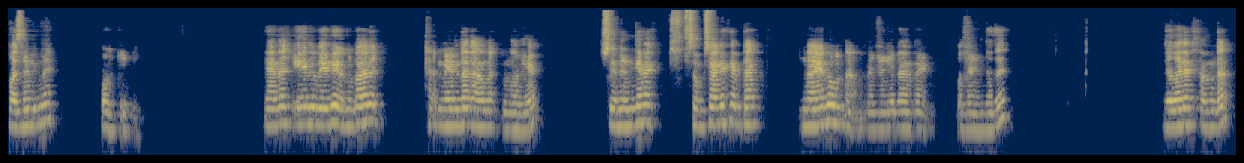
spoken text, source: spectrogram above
Fazla bilmek, 10 devlet geri veriyor. Bari kendilerinde devlet kullanıyor. Senin gene sosyal hizmetten nail oldu. Mecburiyelerde olayındadır. Devlet sandan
